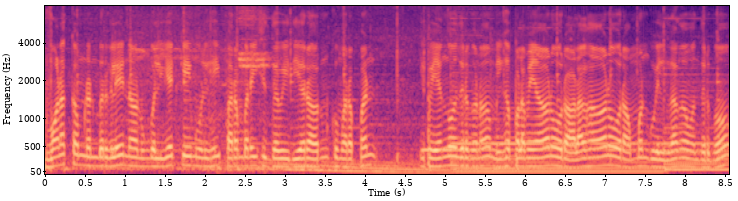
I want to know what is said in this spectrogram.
வணக்கம் நண்பர்களே நான் உங்கள் இயற்கை மூலிகை பரம்பரை சித்த வைத்தியர் அருண்குமரப்பன். இப்போ எங்கே வந்திருக்கோன்னா மிக பழமையான ஒரு அழகான ஒரு அம்மன் கோயிலுக்கு தாங்க வந்திருக்கோம்.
